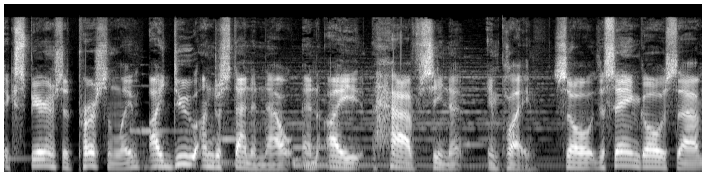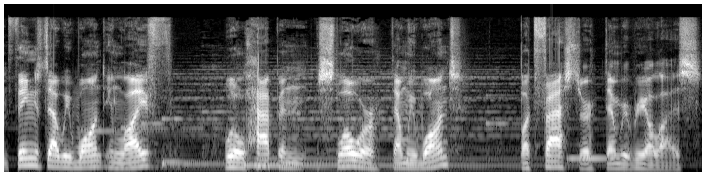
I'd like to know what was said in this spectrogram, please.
experienced it personally, I do understand it now, and I have seen it in play. So the saying goes that things that we want in life will happen slower than we want, but faster than we realize.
